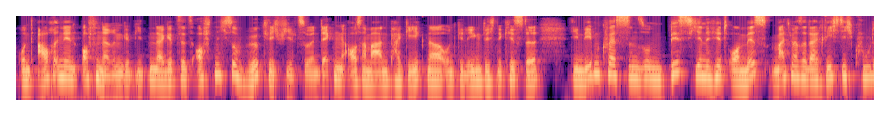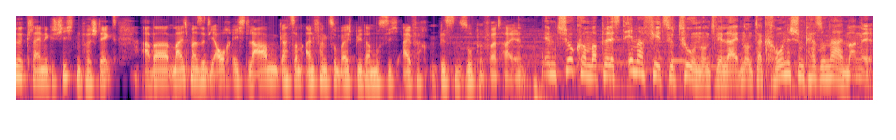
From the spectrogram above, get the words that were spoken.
Und auch in den offeneren Gebieten, da gibt's jetzt oft nicht so wirklich viel zu entdecken, außer mal ein paar Gegner und gelegentlich eine Kiste. Die Nebenquests sind so ein bisschen Hit or Miss. Manchmal sind da richtig coole kleine Geschichten versteckt, aber manchmal sind die auch echt lahm. Ganz am Anfang zum Beispiel, da muss ich einfach ein bisschen Suppe verteilen. Im Chocomoppel ist immer viel zu tun und wir leiden unter chronischem Personalmangel.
